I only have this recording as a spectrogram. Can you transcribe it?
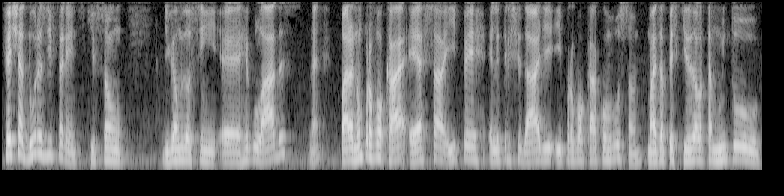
fechaduras diferentes, que são, digamos assim, é, reguladas, né? Para não provocar essa hipereletricidade e provocar convulsão. Mas a pesquisa ela está muito,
